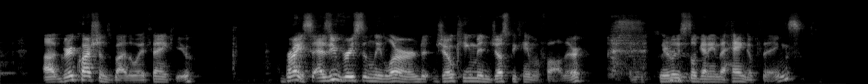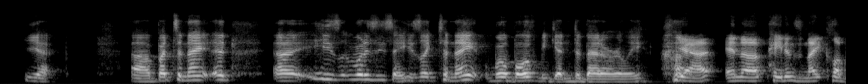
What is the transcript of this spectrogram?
uh, great questions by the way thank you bryce as you've recently learned joe kingman just became a father clearly still getting the hang of things yeah. Uh, but tonight, uh, he's what does he say? He's like, tonight we'll both be getting to bed early. yeah and uh, peyton's nightclub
